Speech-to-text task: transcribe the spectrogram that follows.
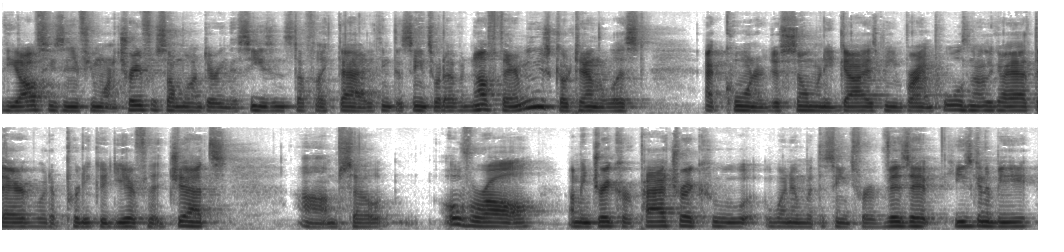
the offseason if you want to trade for someone during the season, stuff like that. I think the Saints would have enough there. I mean, you just go down the list at corner, just so many guys. Being Brian Poole's another guy out there who had a pretty good year for the Jets. Um, so overall, I mean, Dre Kirkpatrick, who went in with the Saints for a visit, he's going to be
